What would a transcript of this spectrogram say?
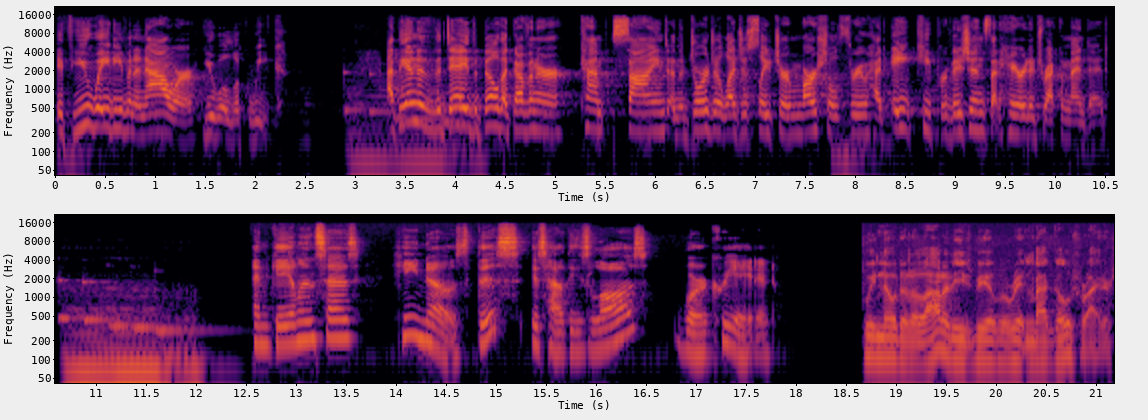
If you wait even an hour, you will look weak. At the end of the day, the bill that Governor Kemp signed and the Georgia legislature marshaled through had eight key provisions that Heritage recommended. And Galen says he knows this is how these laws were created. We know that a lot of these bills were written by ghostwriters,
